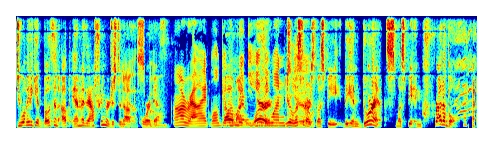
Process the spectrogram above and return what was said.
Do you want me to give both an up and a downstream, or just an Yes, up or a down? All right, we'll give oh them my the easy word! one Your too. listeners must be the endurance must be incredible.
